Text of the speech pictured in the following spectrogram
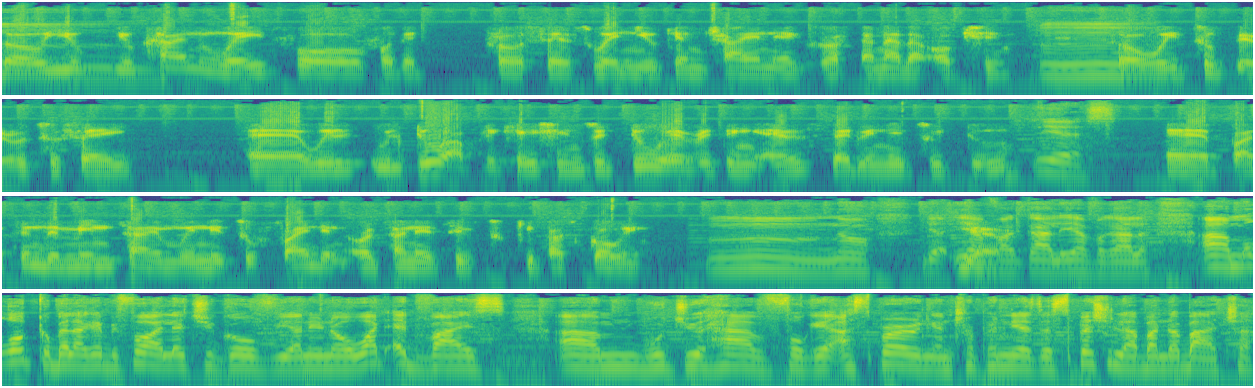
So you you can't wait for for the process when you can try and exhaust another option. So we took the route to say, uh, we'll we'll do applications, we'll do everything else that we need to do, Yes. uh, but in the meantime, we need to find an alternative to keep us going. Mm, no, yeah, Yeah. iyavakala iyavakala um okokugqibela ke before i let you go vian you know what advice um, would you have for ke aspiring entrepreneurs especially abantu abatsha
